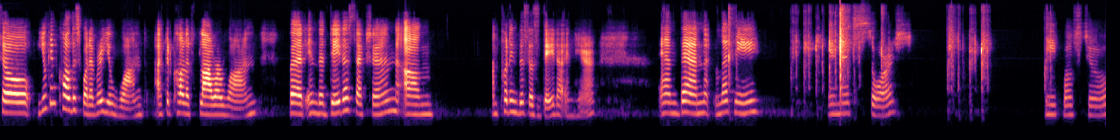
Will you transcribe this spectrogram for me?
so you can call this whatever you want. I could call it flower one but in the data section um, I'm putting this as data in here And then let me image source equals to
